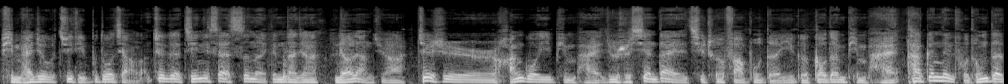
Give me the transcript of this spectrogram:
品牌就具体不多讲了。这个吉尼赛斯呢，跟大家聊两句啊。这是韩国一品牌，就是现代汽车发布的一个高端品牌，它跟那普通的。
